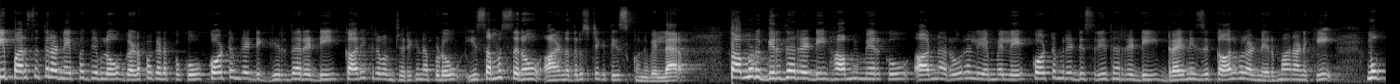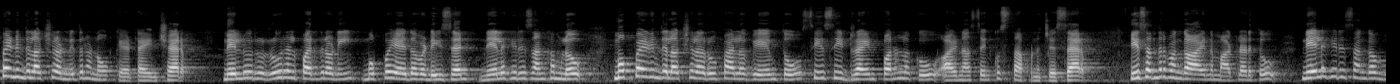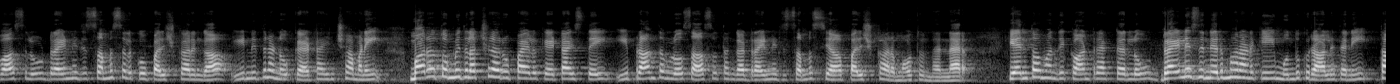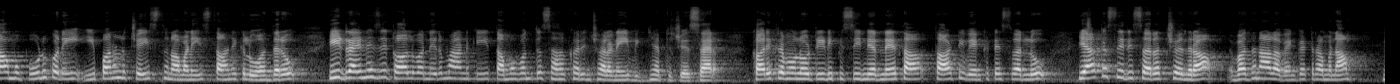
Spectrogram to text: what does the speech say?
ఈ పరిస్థితుల నేపథ్యంలో గడప గడపకు కోటంరెడ్డి గిరిధర్ రెడ్డి కార్యక్రమం జరిగినప్పుడు ఈ సమస్యను ఆయన దృష్టికి తీసుకుని వెళ్ళారు. తమ్ముడు గిరిధర్ రెడ్డి హామీ మేరకు అన్న rural MLA Kotamreddy Sridhar Reddy drainage కాలువల నిర్మాణానికి ముప్పై ఎనిమిది లక్షల నిధులను కేటాయించారు. నెల్లూరు రూరల్ పరిధిలోని ముప్పై ఐదవ డివిజన్ నీలగిరి సంఘంలో ముప్పై ఎనిమిది లక్షల రూపాయల వ్యయంతో సీసీ డ్రైన్ పనులకు ఆయన శంకుస్థాపన చేశారు. ఈ సందర్భంగా ఆయన మాట్లాడుతూ నీలగిరి సంఘం వాసులు డ్రైనేజీ సమస్యలకు పరిష్కారంగా ఈ నిధులను కేటాయించామని మరో తొమ్మిది లక్షల రూపాయలు కేటాయిస్తే ఈ ప్రాంతంలో శాశ్వతంగా డ్రైనేజీ సమస్య పరిష్కారం అవుతుందన్నారు ఎంతో మంది కాంట్రాక్టర్లు డ్రైనేజీ నిర్మాణానికి ముందుకు రాలేదని తాము పూనుకొని ఈ పనులు చేయిస్తున్నామని స్థానికులు అందరూ. ఈ డ్రైనేజీ కాలువ నిర్మాణానికి తమ వంతు సహకరించాలని విజ్ఞప్తి చేశారు. కార్యక్రమంలో టీడీపీ సీనియర్ నేత తాటి వెంకటేశ్వర్లు యాకసిరి శరత్చంద్ర వదనాల వెంకటరమణ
